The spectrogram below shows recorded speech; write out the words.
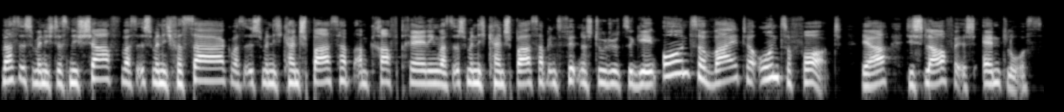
was ist, wenn ich das nicht schaffe? Was ist, wenn ich versag? Was ist, wenn ich keinen Spaß habe am Krafttraining? Was ist, wenn ich keinen Spaß habe ins Fitnessstudio zu gehen und so weiter und so fort. Ja, die Schlaufe ist endlos.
